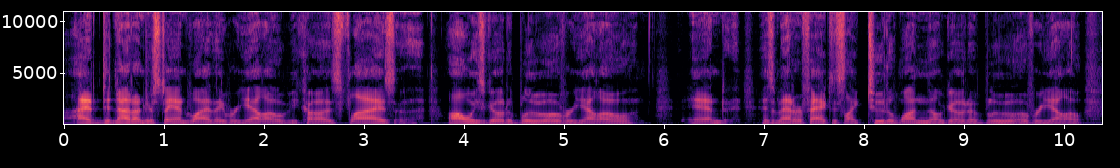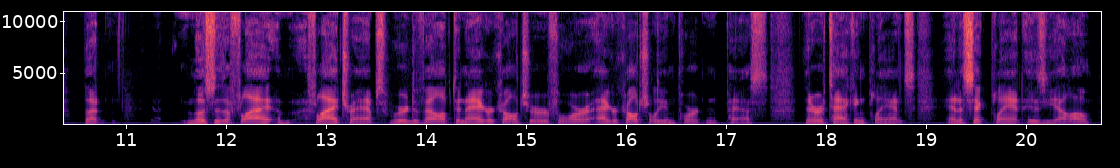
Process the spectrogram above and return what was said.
I did not understand why they were yellow because flies uh, always go to blue over yellow. And as a matter of fact, it's like two to one they'll go to blue over yellow. But most of the fly fly traps were developed in agriculture for agriculturally important pests that are attacking plants, and a sick plant is yellow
